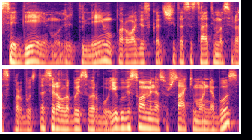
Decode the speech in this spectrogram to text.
sėdėjimu ir tylėjimu parodys, kad šitas įstatymas yra svarbus. Tas yra labai svarbu. Jeigu visuomenės užsakymo nebus,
